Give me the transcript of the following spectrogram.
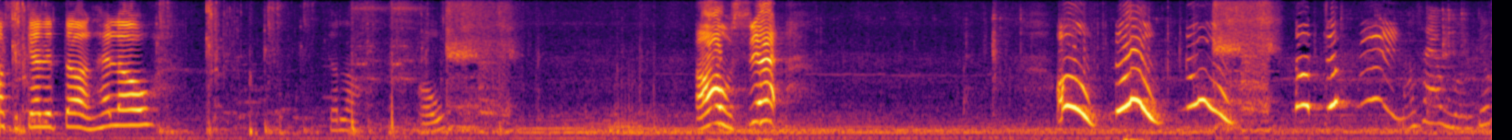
Oh skeleton hello. Chết rồi Ngủ Oh shit. Oh no No. Not just me Còn sao trước?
